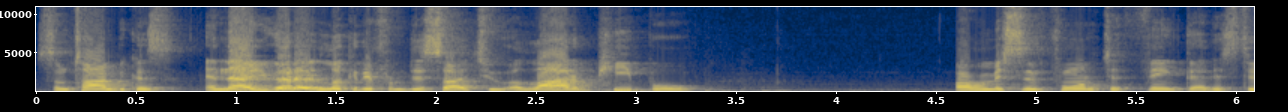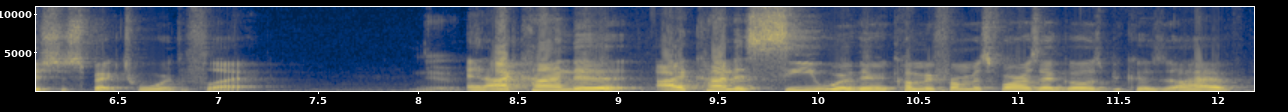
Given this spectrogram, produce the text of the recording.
some time because, and now you got to look at it from this side too. A lot of people are misinformed to think that it's disrespect toward the flag. Yeah. and I kind of I kind of see where they're coming from as far as that goes because I have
